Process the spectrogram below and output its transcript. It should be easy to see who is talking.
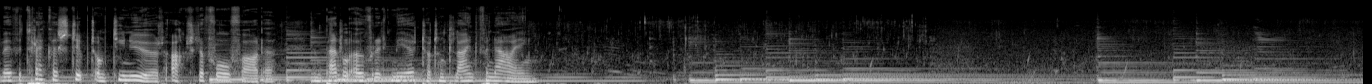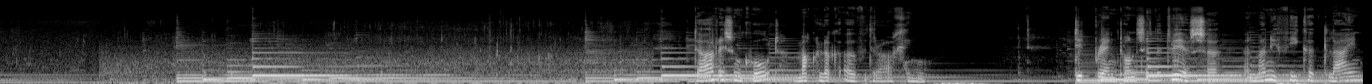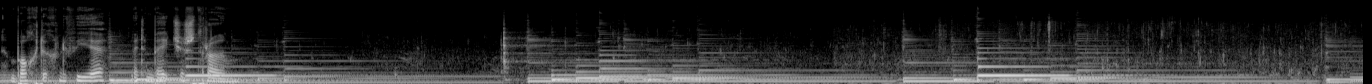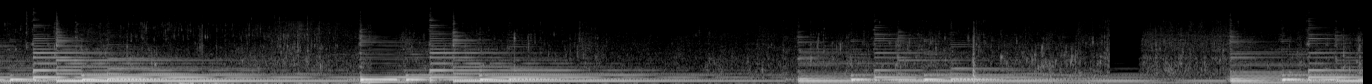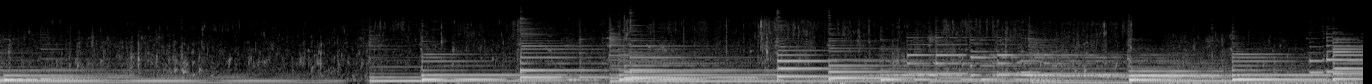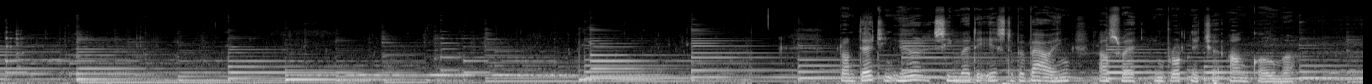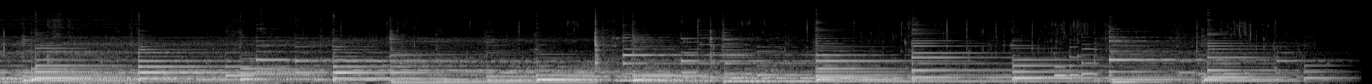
Speaker 1: Wij vertrekken stipt om tien uur achter de voorvader en paddelen over het meer tot een klein vernauwing. Daar is een koord, makkelijke overdraging. Dit brengt ons in het Weerse, een magnifieke klein, bochtig rivier met een beetje stroom. Rond 13 uur zien we de eerste bebouwing als we in Brodnice aankomen.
